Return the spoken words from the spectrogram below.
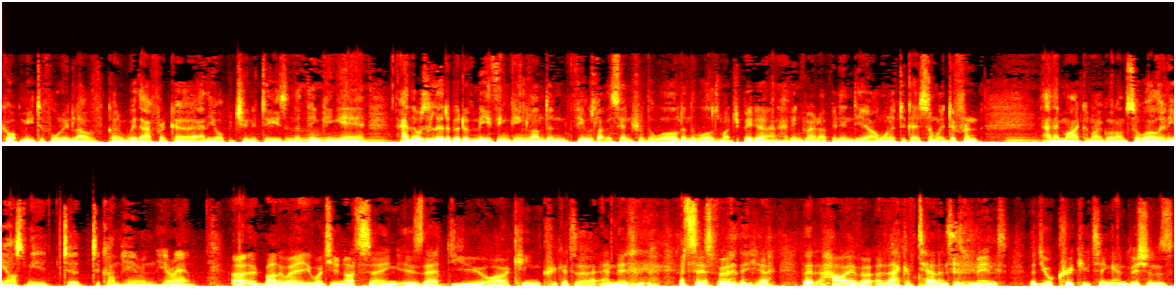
got me to fall in love kind of with Africa and the opportunities and the thinking mm. here. And there was a little bit of me thinking London feels like the centre of the world and the world's much bigger. And having grown up in India, I wanted to go somewhere different. Mm. And then Mike and I got on so well, and he asked me to, to come here, and here I am. Uh, uh by the way, what you're not saying is that you are a keen cricketer, and then it says further here that, however, a lack of talent has meant that your cricketing ambitions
